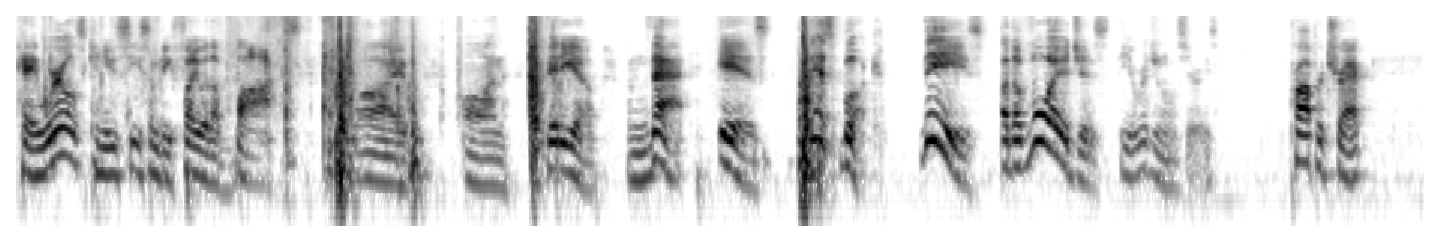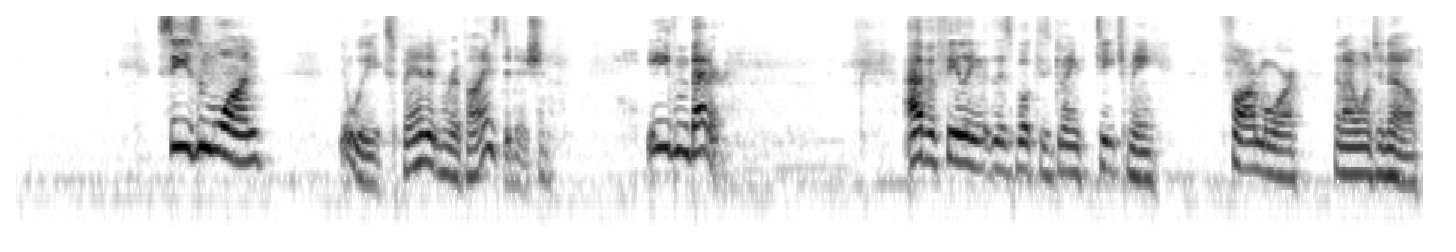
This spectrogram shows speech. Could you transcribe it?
Hey, where else can you see somebody fight with a box live on video? And that is this book. These are the Voyages, the original series. Proper Trek. Season 1, with the expanded and revised edition. Even better. I have a feeling that this book is going to teach me far more than I want to know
